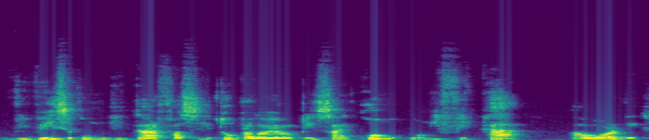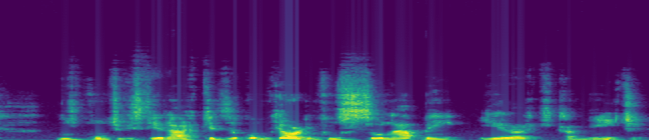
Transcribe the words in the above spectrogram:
vivência como militar facilitou para Loyola pensar em como unificar a ordem do ponto de vista hierárquico, quer dizer, como que a ordem funciona bem hierarquicamente,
